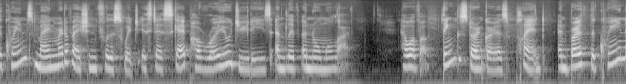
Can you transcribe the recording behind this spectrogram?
The Queen's main motivation for the switch is to escape her royal duties and live a normal life. However, things don't go as planned, and both the Queen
